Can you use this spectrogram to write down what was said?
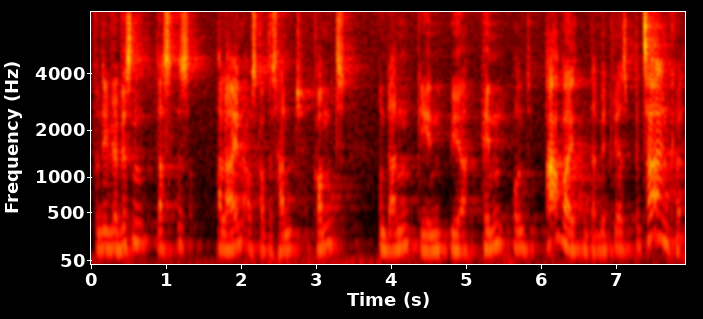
von dem wir wissen, dass es allein aus Gottes Hand kommt. Und dann gehen wir hin und arbeiten, damit wir es bezahlen können,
